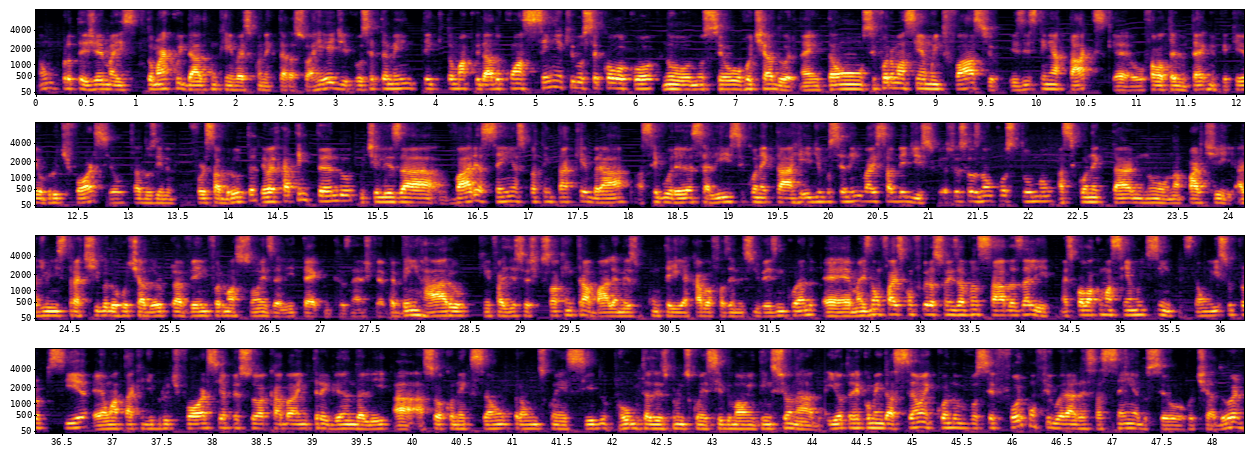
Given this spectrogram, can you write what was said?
não proteger, mas tomar cuidado com quem vai se conectar à sua rede, você também tem que tomar cuidado com a senha que você colocou no, no seu roteador. Né? Então, se for uma senha muito fácil, fácil, existem ataques, que é, eu falo o termo técnico aqui, é o brute force, ou traduzindo força bruta, ele vai ficar tentando utilizar várias senhas para tentar quebrar a segurança ali se conectar à rede você nem vai saber disso. As pessoas não costumam a se conectar no, na parte administrativa do roteador para ver informações ali técnicas, né? Acho que é, é, bem raro quem faz isso, acho que só quem trabalha mesmo com TI acaba fazendo isso de vez em quando, é, mas não faz configurações avançadas ali, mas coloca uma senha muito simples. Então isso propicia é um ataque de brute force e a pessoa acaba entregando entregando ali a, a sua conexão para um desconhecido, ou muitas vezes para um desconhecido mal intencionado. E outra recomendação é que quando você for configurar essa senha do seu roteador,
